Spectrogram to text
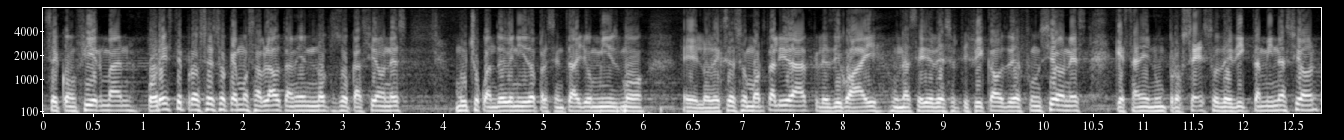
se confirman por este proceso que hemos hablado también en otras ocasiones, mucho cuando he venido a presentar yo mismo eh, lo de exceso de mortalidad, que les digo, hay una serie de certificados de funciones que están en un proceso de dictaminación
